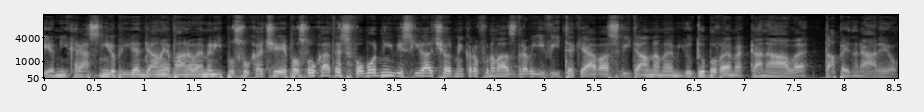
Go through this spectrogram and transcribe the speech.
Jemný, krásný, dobrý den, dámy a pánové, milí posluchači. Posloucháte svobodný vysílač od mikrofonu vás zdraví Vítek, já vás vítám na mém YouTubeovém kanále Tapin Radio.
